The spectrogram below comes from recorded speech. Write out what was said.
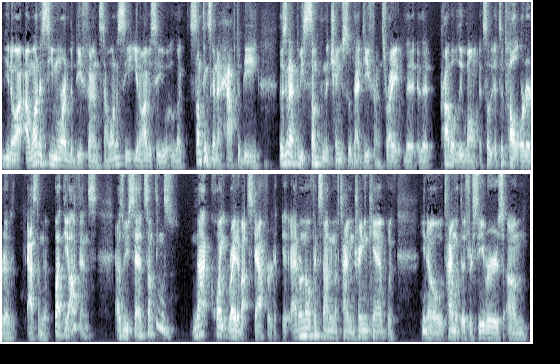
you know, I, I want to see more of the defense. I want to see, you know, obviously like something's going to have to be there's going to have to be something that changes with that defense, right? That that probably won't. It's a it's a tall order to ask them to, but the offense, as we said, something's not quite right about Stafford. I don't know if it's not enough time in training camp with, you know, time with those receivers. Um,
